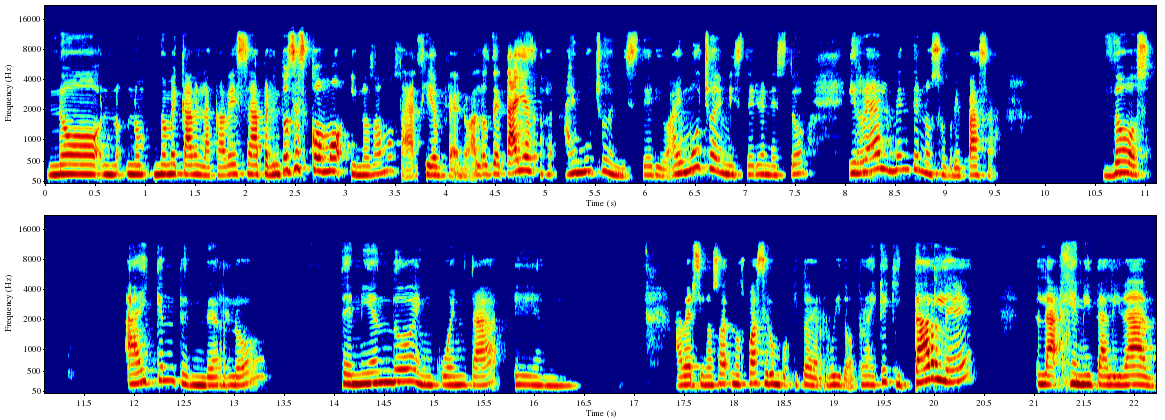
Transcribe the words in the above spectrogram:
no, no, no, me cabe en la cabeza, pero entonces, ¿cómo? Y nos vamos a siempre, ¿no? A los detalles. Hay mucho de misterio, hay mucho de misterio en esto y realmente nos sobrepasa. Dos, hay que entenderlo teniendo en cuenta, em, a ver si nos, nos puede hacer un poquito de ruido, pero hay que quitarle la genitalidad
